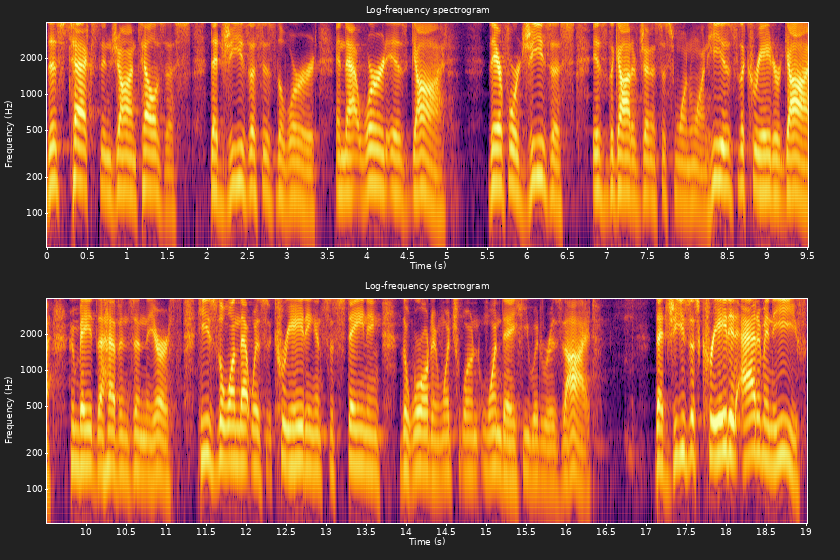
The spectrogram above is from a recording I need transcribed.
this text in John tells us that Jesus is the Word, and that Word is God. Therefore, Jesus is the God of Genesis 1 1. He is the creator God who made the heavens and the earth. He's the one that was creating and sustaining the world in which one, one day he would reside. That Jesus created Adam and Eve,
